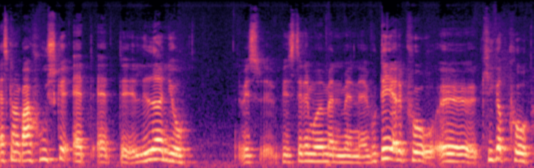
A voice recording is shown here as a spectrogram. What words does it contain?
der skal man bare huske, at, at øh, lederen jo, hvis, hvis det er den måde, man, man øh, vurderer det på, øh, kigger på,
